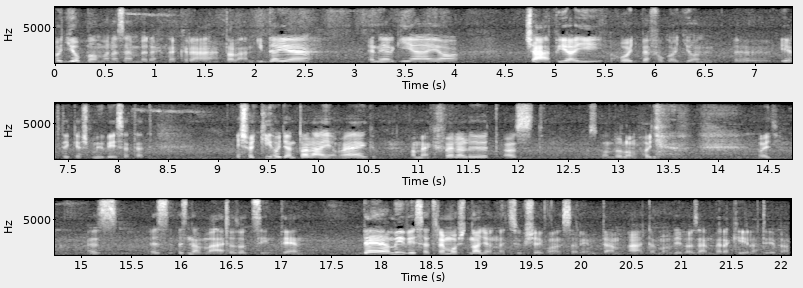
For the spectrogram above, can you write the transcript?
hogy jobban van az embereknek rá talán ideje, energiája, csápjai, hogy befogadjon ö, értékes művészetet. És hogy ki hogyan találja meg a megfelelőt, azt, azt gondolom, hogy, hogy ez, ez, ez nem változott szintén. De a művészetre most nagyon nagy szükség van szerintem általában véve az emberek életében.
